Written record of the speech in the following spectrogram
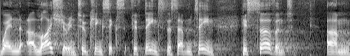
when elisha in 2 kings 6 15 to 17 his servant um,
